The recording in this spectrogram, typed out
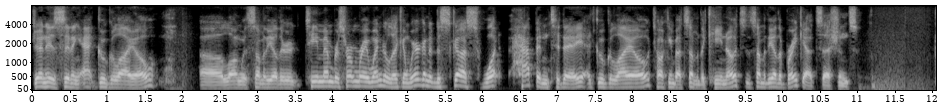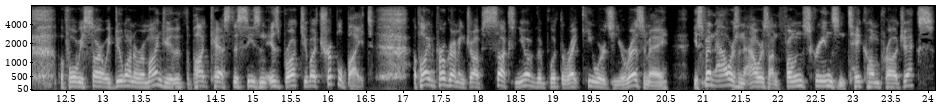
Jenn is sitting at Google I.O. Uh, along with some of the other team members from Ray Wenderlich, and we're going to discuss what happened today at Google I/O, talking about some of the keynotes and some of the other breakout sessions. Before we start, we do want to remind you that the podcast this season is brought to you by TripleByte. Applying to programming jobs sucks, and you have to put the right keywords in your resume. You spend hours and hours on phone screens and take home projects.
